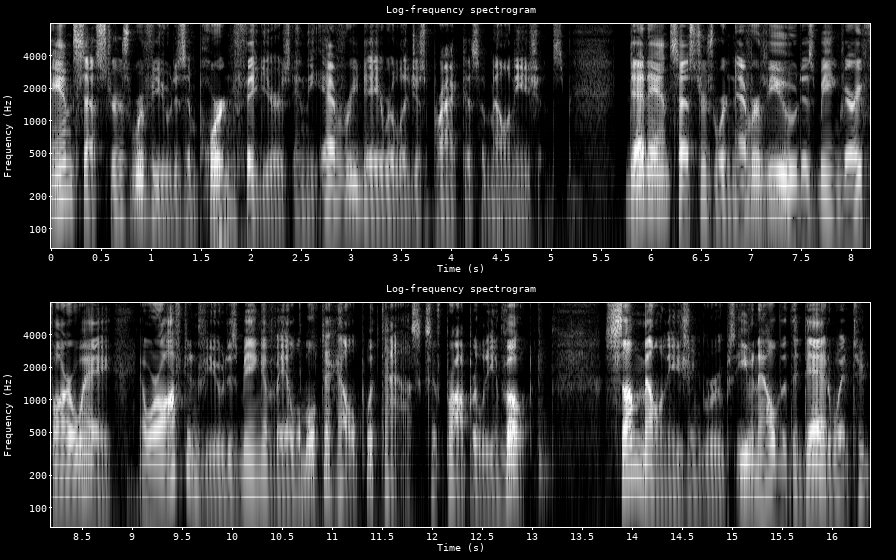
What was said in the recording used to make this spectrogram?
Ancestors were viewed as important figures in the everyday religious practice of Melanesians. Dead ancestors were never viewed as being very far away and were often viewed as being available to help with tasks if properly invoked. Some Melanesian groups even held that the dead went to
